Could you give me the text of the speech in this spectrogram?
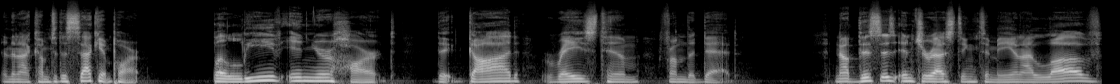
And then I come to the second part believe in your heart that God raised him from the dead. Now, this is interesting to me, and I love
